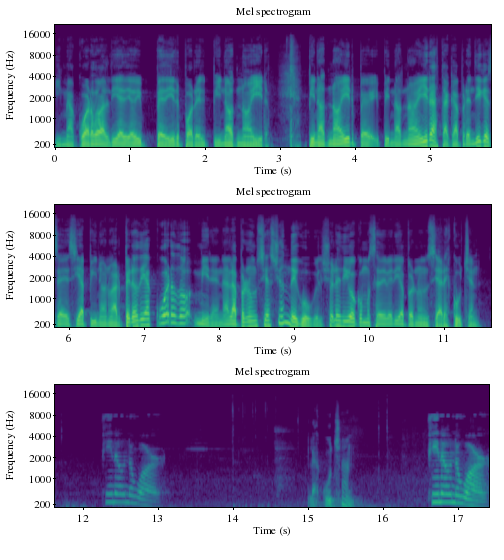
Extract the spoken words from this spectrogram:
y me acuerdo al día de hoy pedir por el Pinot Noir. Pinot Noir, Pinot Noir, hasta que aprendí que se decía Pinot Noir. Pero de acuerdo, miren, a la pronunciación de Google, yo les digo cómo se debería pronunciar, escuchen. Pinot Noir. ¿La escuchan? Pinot Noir.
